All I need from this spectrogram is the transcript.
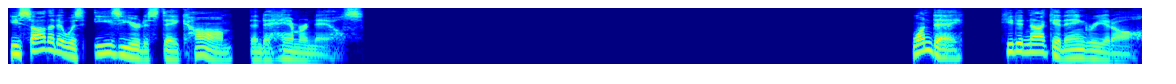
He saw that it was easier to stay calm than to hammer nails. One day, he did not get angry at all.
